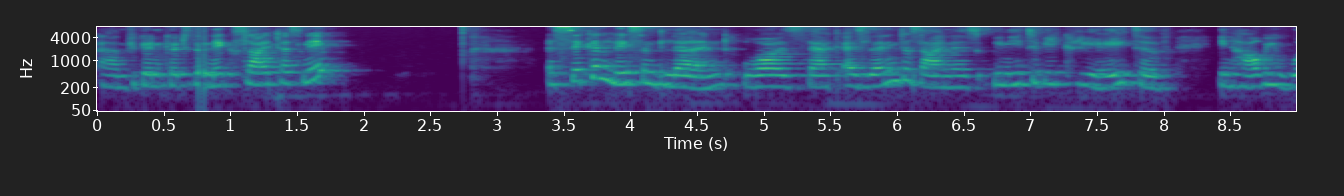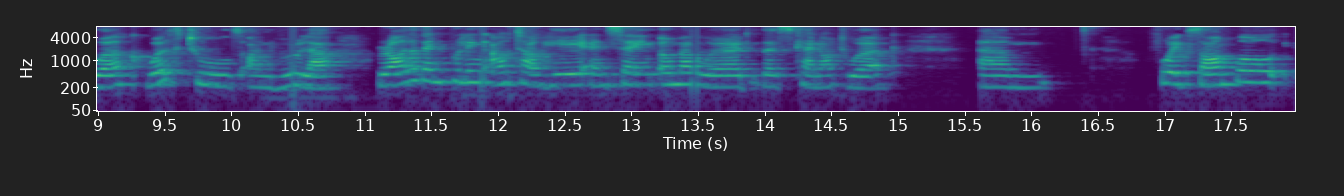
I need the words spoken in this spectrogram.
um, you can go to the next slide, Tasneem. A second lesson learned was that as learning designers, we need to be creative in how we work with tools on Vula rather than pulling out our hair and saying, oh my word, this cannot work. Um, for example,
